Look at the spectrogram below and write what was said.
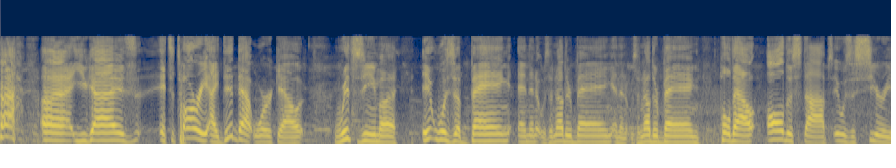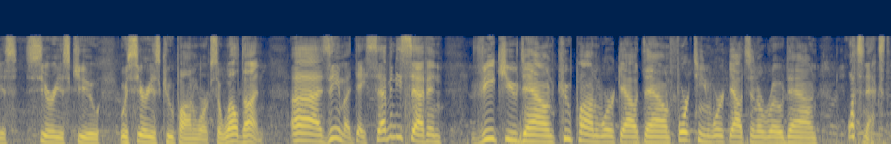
uh, you guys, it's Atari. I did that workout with Zima. It was a bang, and then it was another bang, and then it was another bang. Pulled out all the stops. It was a serious, serious Q with serious coupon work. So well done. Uh, Zima, day 77, VQ down, coupon workout down, 14 workouts in a row down. What's next?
